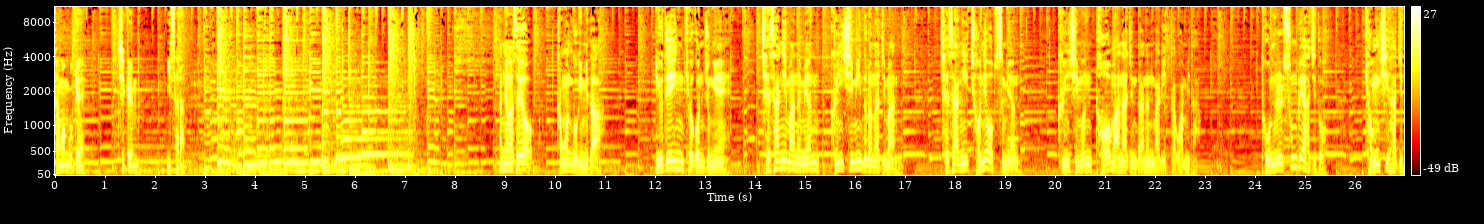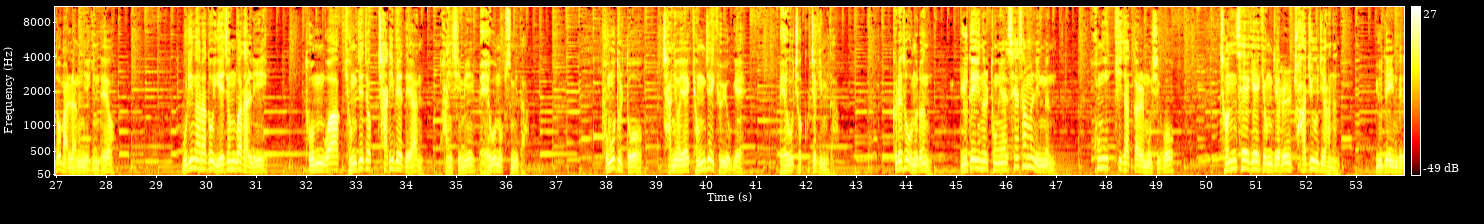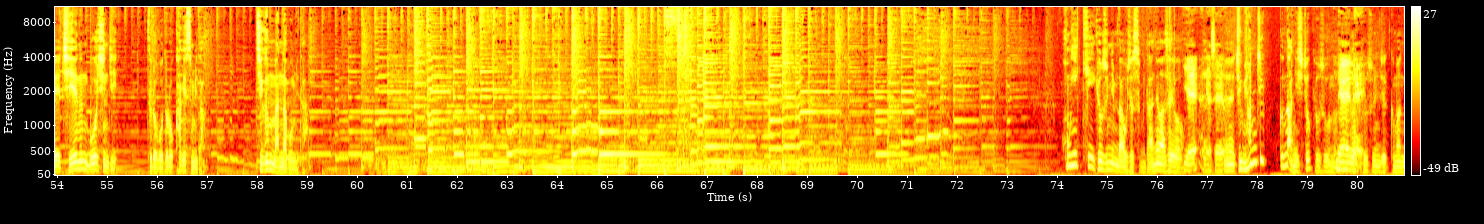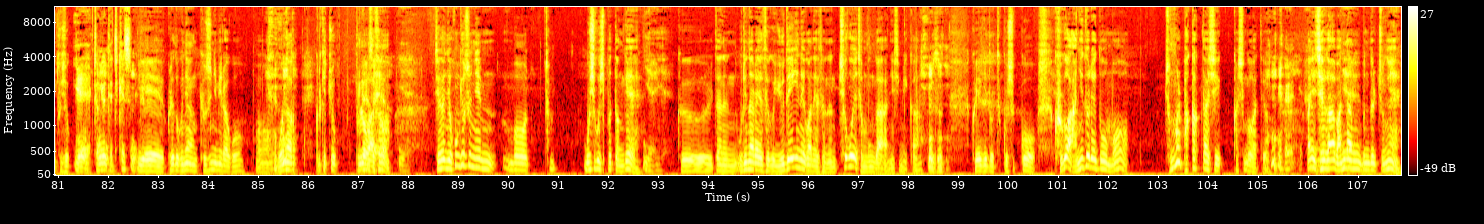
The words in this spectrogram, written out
강원국의 지금 이 사람 안녕하세요. 강원국입니다. 유대인 격언 중에 재산이 많으면 근심이 늘어나지만 재산이 전혀 없으면 근심은 더 많아진다는 말이 있다고 합니다. 돈을 숭배하지도 경시하지도 말라는 얘기인데요. 우리나라도 예전과 달리 돈과 경제적 자립에 대한 관심이 매우 높습니다. 부모들도 자녀의 경제 교육에 매우 적극적입니다. 그래서 오늘은 유대인을 통해 세상을 읽는 홍익희 작가를 모시고 전 세계 경제를 좌지우지하는 유대인들의 지혜는 무엇인지 들어보도록 하겠습니다. 지금 만나봅니다. 홍익희 교수님 나오셨습니다. 안녕하세요. 예, 안녕하세요. 네, 지금 현직은 아니시죠, 교수는? 네, 네. 아, 교수 이제 그만두셨고. 예, 정년 퇴직했습니다. 예, 그래도 그냥 교수님이라고 어, 워낙 그렇게 쭉 불러와서 예, 제가 이제 홍 교수님 뭐 참 모시고 싶었던 게 예, 예. 그 일단은 우리나라에서 그 유대인에 관해서는 최고의 전문가 아니십니까? 그래서 그 얘기도 듣고 싶고 그거 아니더라도 뭐 정말 박학다식 하신 것 같아요. 아니 제가 만난 분들 중에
